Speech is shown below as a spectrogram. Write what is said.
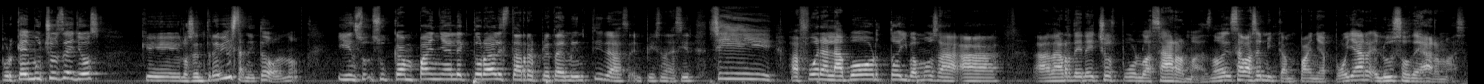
Porque hay muchos de ellos que los entrevistan y todo, ¿no? Y en su, campaña electoral está repleta de mentiras. Empiezan a decir, sí, afuera el aborto y vamos a, dar derechos por las armas, ¿no? Esa va a ser mi campaña, apoyar el uso de armas.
